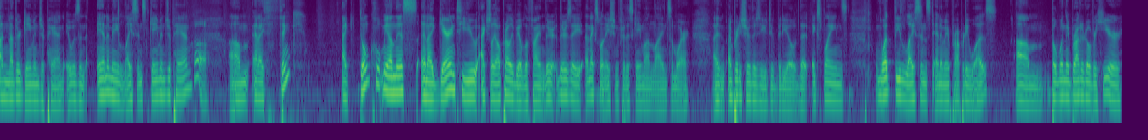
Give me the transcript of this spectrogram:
another game in Japan. It was an anime licensed game in Japan. Oh. Um, and I think I don't quote me on this, and I guarantee you, actually, I'll probably be able to find there. There's a an explanation for this game online somewhere. I'm, I'm pretty sure there's a YouTube video that explains what the licensed anime property was. Um, but when they brought it over here,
